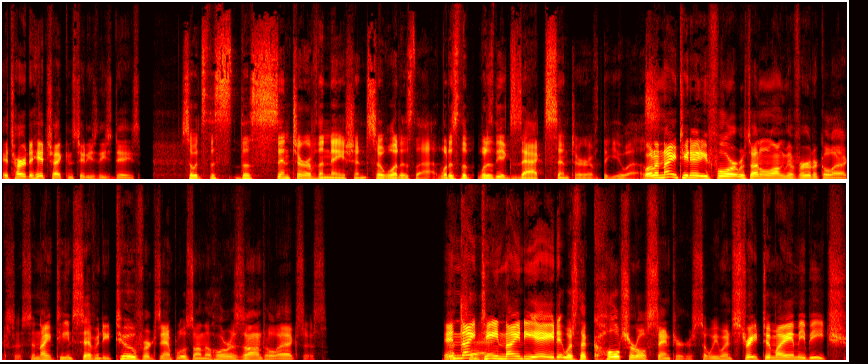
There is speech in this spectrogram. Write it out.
It's hard to hitchhike in cities these days. So it's the the center of the nation. So what is that? What is the what is the exact center of the U.S.? Well, in 1984, it was done along the vertical axis. In 1972, for example, it was on the horizontal axis. In Okay. 1998, it was the cultural center, so we went straight to Miami Beach.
